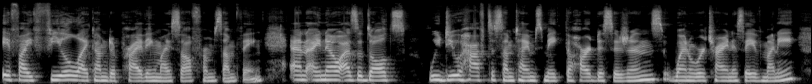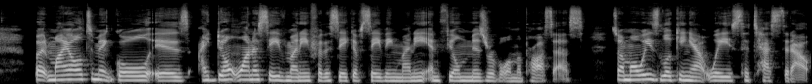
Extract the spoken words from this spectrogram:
if I feel like I'm depriving myself from something. And I know as adults we do have to sometimes make the hard decisions when we're trying to save money, but my ultimate goal is I don't want to save money for the sake of saving money and feel miserable in the process. So I'm always looking at ways to test it out.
